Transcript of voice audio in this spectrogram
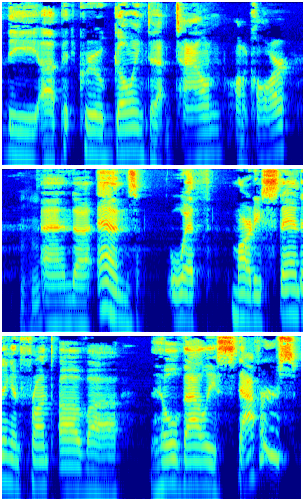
the uh, pit crew going to town on a car Mm-hmm. and uh, ends with Marty standing in front of uh, Hill Valley staffers.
